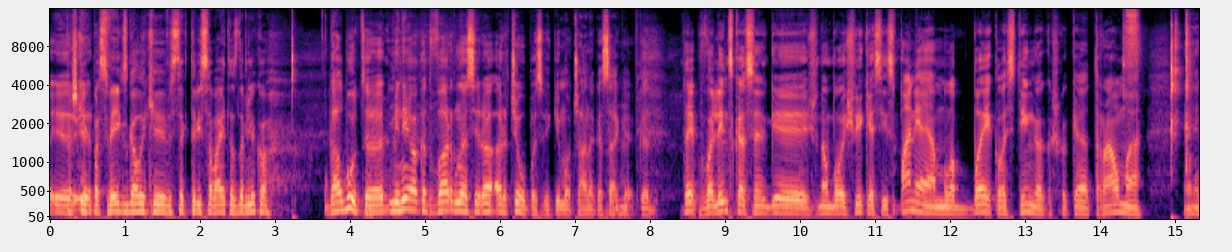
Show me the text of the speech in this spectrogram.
Ir, Kažkiek ir, pasveiks, gal iki vis tiek trys savaitės dar liko. galbūt minėjo, kad Varnas yra arčiau pasveikimo, Čanakas sakė, kad Taip, Valinskas, žinau, buvo išvykęs į Ispaniją, jam labai klastinga kažkokia trauma, e,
